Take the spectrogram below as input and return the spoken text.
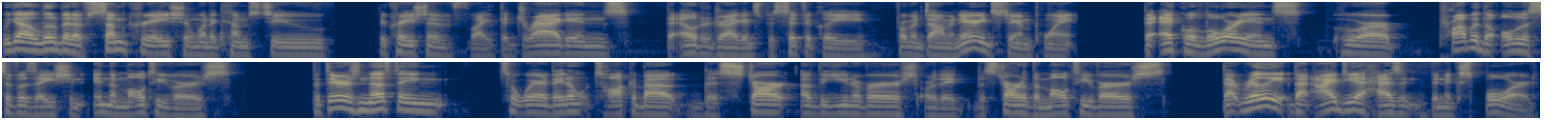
we got a little bit of some creation when it comes to the creation of like the dragons, the elder dragon specifically from a Dominarian standpoint. The Equilorians, who are probably the oldest civilization in the multiverse, but there is nothing to where they don't talk about the start of the universe or the, the start of the multiverse. That really, that idea hasn't been explored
